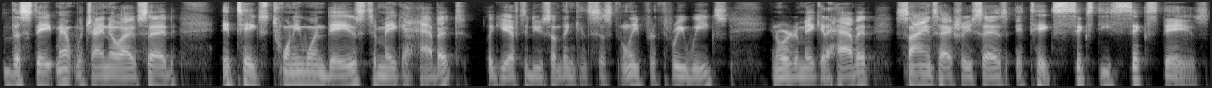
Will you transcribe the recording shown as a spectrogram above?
the statement, which I know I've said, it takes 21 days to make a habit. Like you have to do something consistently for three weeks in order to make it a habit. Science actually says it takes 66 days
